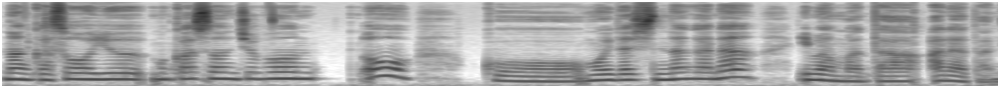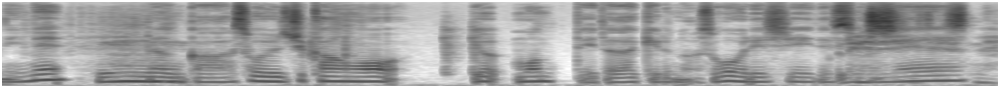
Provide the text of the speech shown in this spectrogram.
なんかそういう昔の自分をこう思い出しながら今また新たにね、うん、なんかそういう時間を持っていただけるのはすごい嬉しいですよね。ね。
